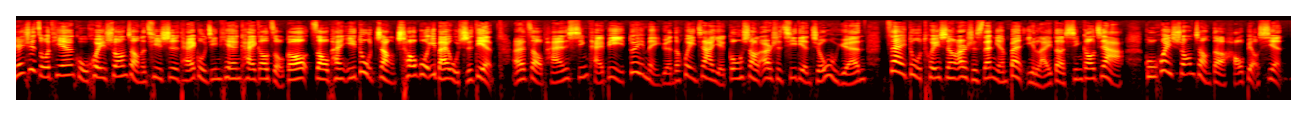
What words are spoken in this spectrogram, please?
延续昨天股汇双涨的气势，台股今天开高走高，早盘一度涨超过一百五十点，而早盘新台币对美元的汇价也攻上了二十七点九五元，再度推升二十三年半以来的新高价，股汇双涨的好表现。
